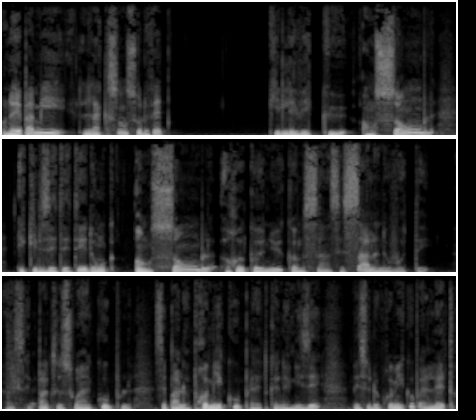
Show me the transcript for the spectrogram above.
on n'avait pas mis l'accent sur le fait qu'ils l'aient vécu ensemble et qu'ils aient été donc ensemble reconnus comme saints. C'est ça la nouveauté. Hein, c'est pas que ce soit un couple, c'est pas le premier couple à être canonisé, mais c'est le premier couple à l'être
